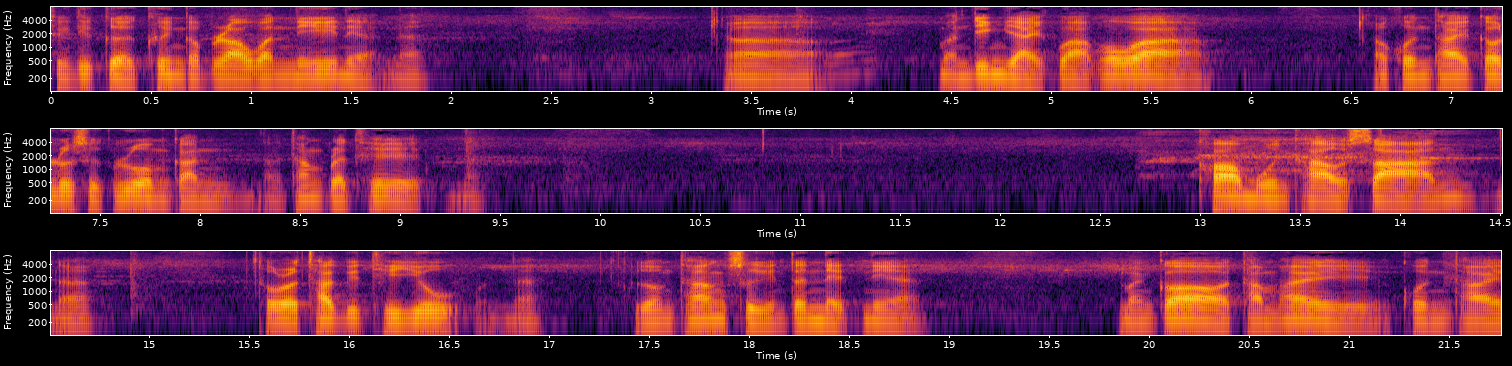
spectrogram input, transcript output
สิ่งที่เกิดขึ้นกับเราวันนี้เนี่ยนะมันยิ่งใหญ่กว่า เพราะว่าคนไทยก็รู้สึกร่วมกันทั้งประเทศนะข้อมูลข่าวสารนะโทรทัศน์วิทยุนะรวมทั้งสื่ออินเทอร์เน็ตเนี่ยมันก็ทำให้คนไทย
